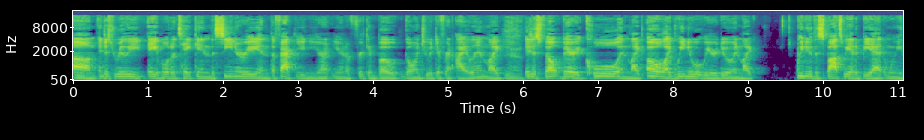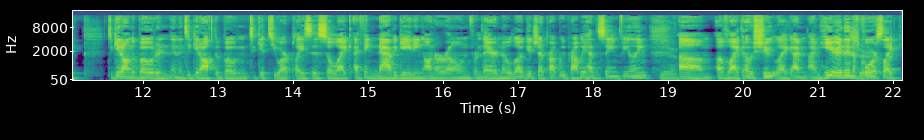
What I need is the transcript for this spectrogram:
um, and just really able to take in the scenery and the fact that you- you're you're in a freaking boat going to a different island, like Yeah. it just felt very cool and like oh, like we knew what we were doing, like we knew the spots we had to be at when we to get on the boat and, and then to get off the boat and to get to our places. So like I think navigating on our own from there, no luggage, that probably we probably had the same feeling yeah um, of like, oh shoot, like I'm I'm here, and then of Sure. course like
